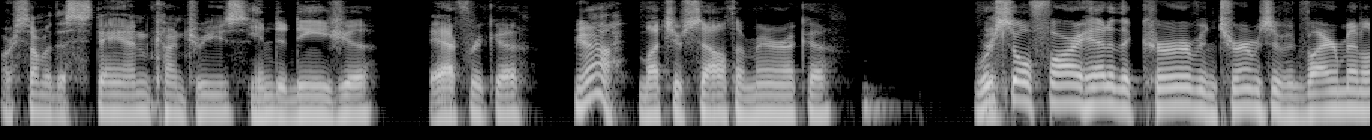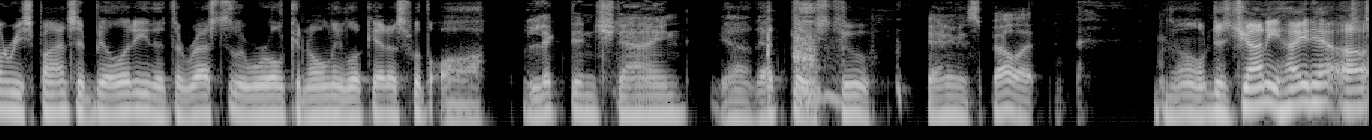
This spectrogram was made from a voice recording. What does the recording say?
or some of the Stan countries. Indonesia, Africa, Yeah. much of South America. We're so far ahead of the curve in terms of environmental responsibility that the rest of the world can only look at us with awe. Liechtenstein. Yeah, that place too. Can't even spell it. No, does Johnny Height ha- uh,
